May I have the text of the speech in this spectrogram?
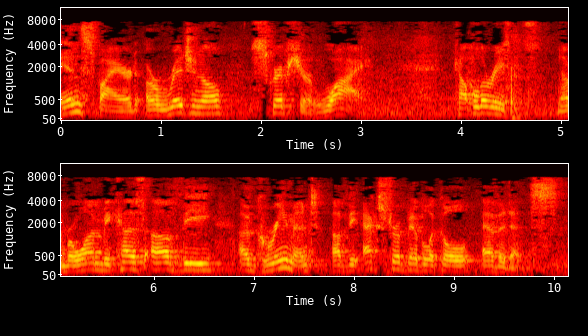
inspired, original scripture. Why? A couple of reasons. Number one, because of the agreement of the extra biblical evidence.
